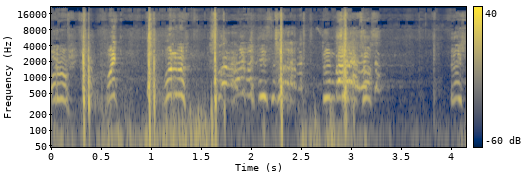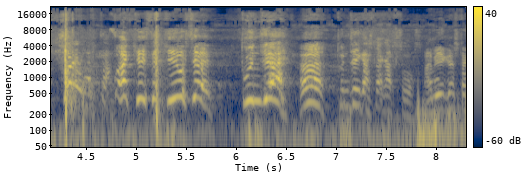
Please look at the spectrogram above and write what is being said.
ওরে ওই ওরে তুই বাড়ি আসছ কি হ্যাঁ। তুই যাই গাছটা কাটছস আমি গাছটা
